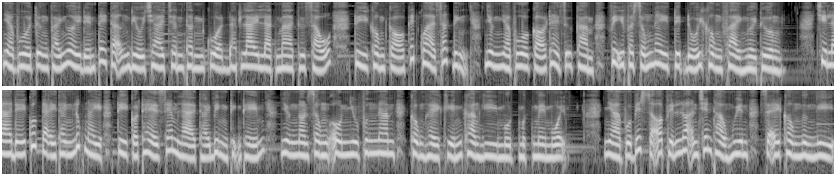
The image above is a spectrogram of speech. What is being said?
Nhà vua từng phái người đến Tây Tạng điều tra chân thân của Đạt Lai Lạt Ma thứ sáu. Tuy không có kết quả xác định, nhưng nhà vua có thể dự cảm vị Phật sống này tuyệt đối không phải người thường. Chỉ là đế quốc Đại Thanh lúc này tuy có thể xem là Thái Bình thịnh thế, nhưng non sông ôn như phương Nam không hề khiến Khang Hy một mực mê muội. Nhà vua biết rõ phiến loạn trên thảo nguyên sẽ không ngừng nghỉ,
